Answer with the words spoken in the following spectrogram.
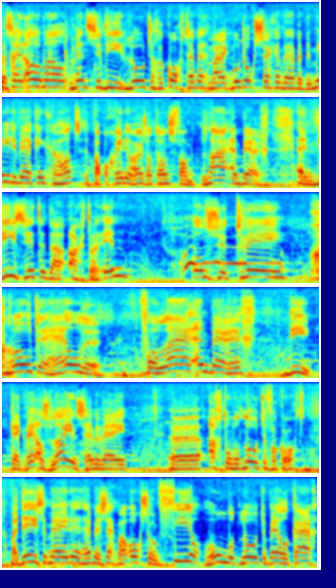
Dat zijn allemaal mensen die loten gekocht hebben. Maar ik moet ook zeggen, we hebben de medewerking gehad... het Papageno-huis althans, van La en Berg. En wie zitten daar achterin? Onze twee grote helden van Laar en Berg... die, kijk, wij als Lions hebben wij eh 800 loten verkocht. Maar deze meiden hebben zeg maar ook zo'n 400 loten bij elkaar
